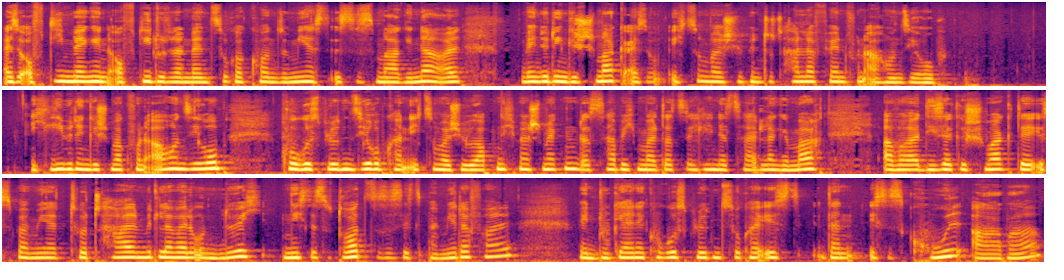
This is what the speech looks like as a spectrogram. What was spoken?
also auf die Mengen, auf die du dann deinen Zucker konsumierst, ist es marginal. Wenn du den Geschmack, also ich zum Beispiel bin totaler Fan von Ahornsirup. Ich liebe den Geschmack von Ahornsirup. Kokosblütensirup kann ich zum Beispiel überhaupt nicht mehr schmecken. Das habe ich mal tatsächlich eine Zeit lang gemacht. Aber dieser Geschmack, der ist bei mir total mittlerweile unten durch. Nichtsdestotrotz, das ist jetzt bei mir der Fall. Wenn du gerne Kokosblütenzucker isst, dann ist es cool, aber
